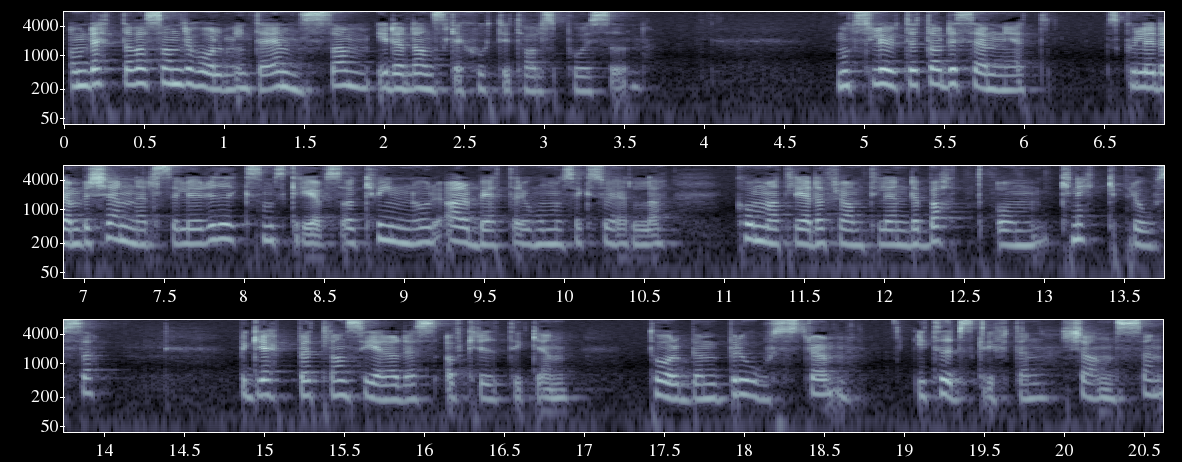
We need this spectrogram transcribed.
Om detta var Sandra Holm inte ensam i den danska 70-talspoesin. Mot slutet av decenniet skulle den bekännelselyrik som skrevs av kvinnor, arbetare och homosexuella komma att leda fram till en debatt om knäckprosa. Begreppet lanserades av kritiken Torben Broström i tidskriften Chansen.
